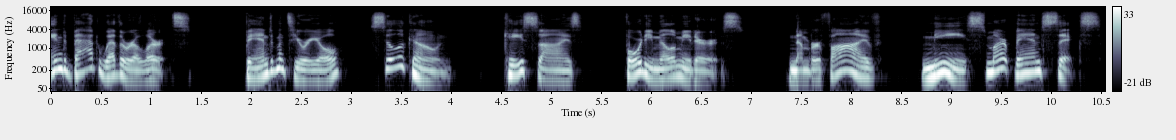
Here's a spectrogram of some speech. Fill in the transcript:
and bad weather alerts. Band material, silicone. Case size, 40 millimeters. Number 5. Mi Smart Band 6.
